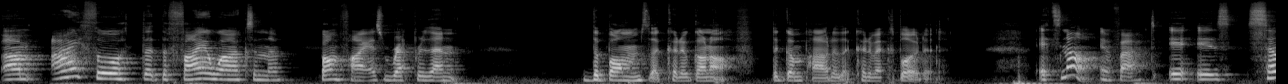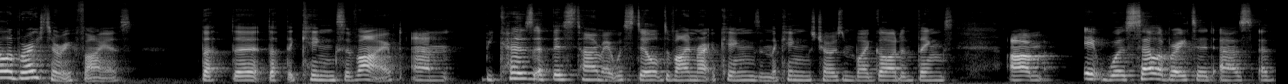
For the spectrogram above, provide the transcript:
Um, I thought that the fireworks and the bonfires represent the bombs that could have gone off, the gunpowder that could have exploded. It's not, in fact, it is celebratory fires that the that the king survived and because at this time it was still divine right of kings and the kings chosen by God and things, um, it was celebrated as a,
